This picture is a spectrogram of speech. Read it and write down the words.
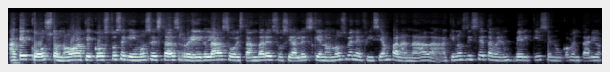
¿A qué costo, no? ¿A qué costo seguimos estas reglas o estándares sociales que no nos benefician para nada? Aquí nos dice también Belkis en un comentario,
